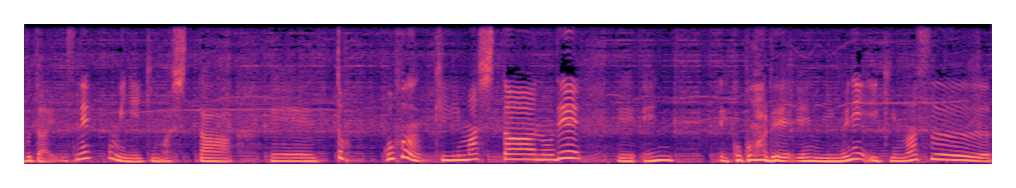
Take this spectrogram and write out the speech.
舞台ですね。を見に行きました。えー、っと5分切りましたので、えー、えここまでエンディングに行きます。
